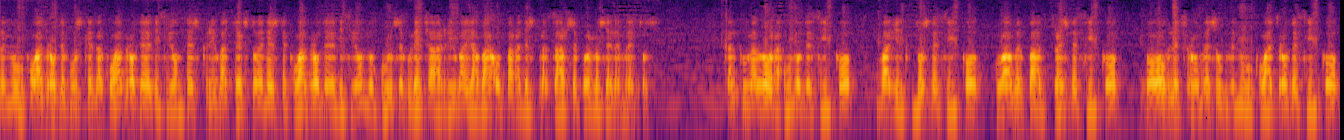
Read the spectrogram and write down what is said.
Menú, cuadro de búsqueda, cuadro de edición. Escriba texto en este cuadro de edición o pulse flecha arriba y abajo para desplazarse por los elementos. Calculadora 1 de 5, Magic 2 de 5, Pad 3 de 5, Google Chrome submenú 4 de 5,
